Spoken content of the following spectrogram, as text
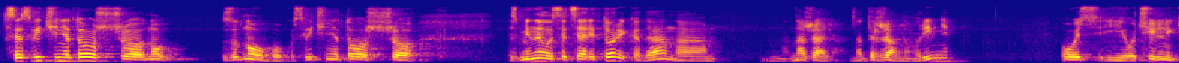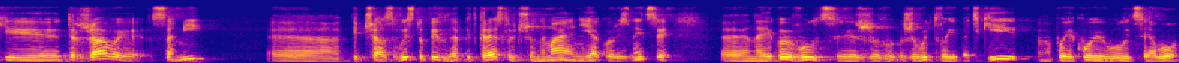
Це свідчення того, що ну з одного боку, свідчення того, що змінилася ця риторика, да, на, на жаль, на державному рівні. Ось і очільники держави самі е, під час виступів да, підкреслюють, що немає ніякої різниці, е, на якої вулиці жив, живуть твої батьки, по якої вулиці, або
